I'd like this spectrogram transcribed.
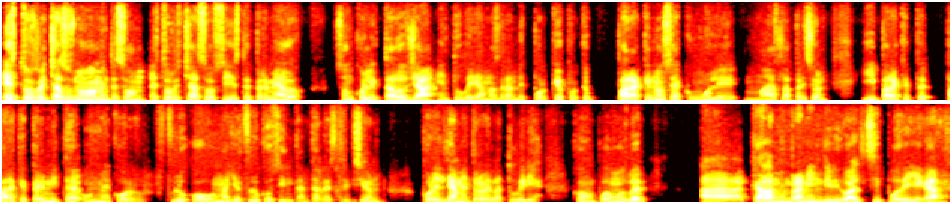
Estos rechazos nuevamente son, estos rechazos y este permeado son colectados ya en tubería más grande. ¿Por qué? Porque para que no se acumule más la presión y para que, para que permita un mejor flujo o un mayor flujo sin tanta restricción por el diámetro de la tubería. Como podemos ver, a cada membrana individual sí puede llegar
